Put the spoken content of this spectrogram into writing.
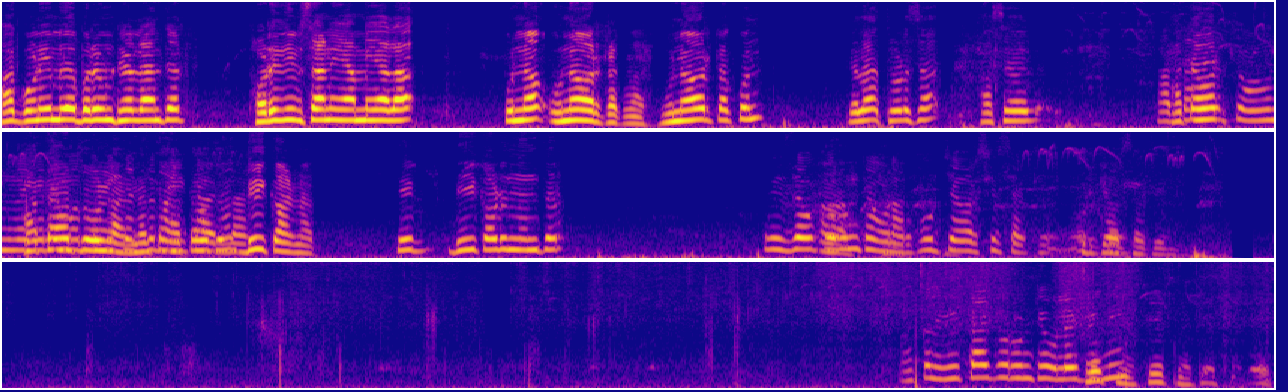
हा गोणीमध्ये भरून ठेवल्यानंतर थोड्या दिवसांनी आम्ही याला पुन्हा उन्हावर टाकणार उन्हावर टाकून त्याला थोडंसं असं हातावर हातावर चोळणार तुम्ही नंतर हातावर चोळून. बी काढणार ते बी काढून नंतर प्रिझर्व करून. ठेवणार पुढच्या वर्षीसाठी पुढच्या. वर्षासाठी अंकल हे काय करून ठेवलंय तेच तुम्ही? नाही तेच नाही तेच नाही तेच.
